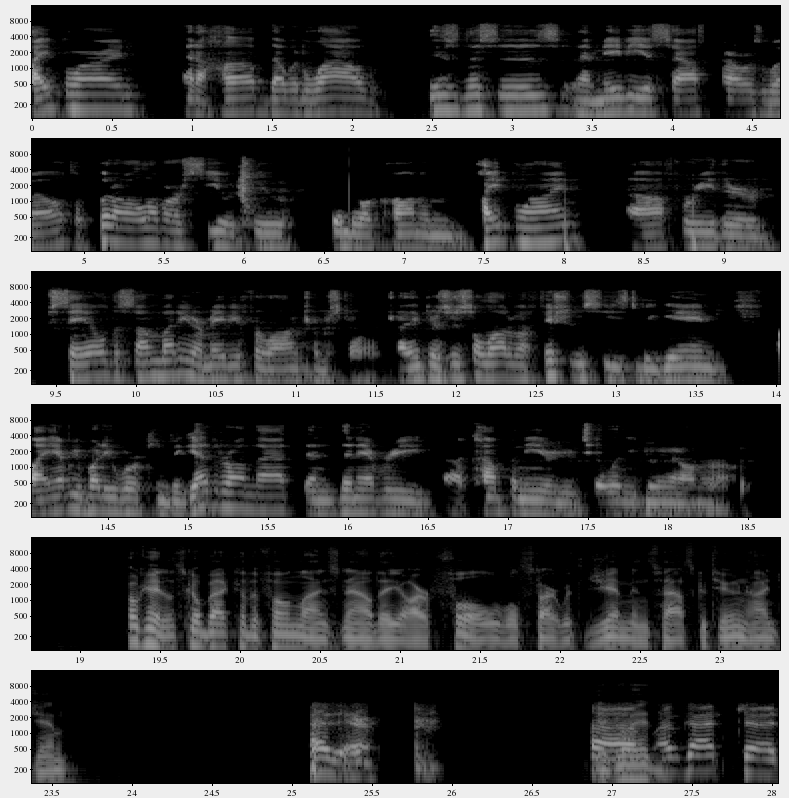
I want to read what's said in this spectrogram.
pipeline and a hub that would allow businesses and maybe a Sask Power as well to put all of our CO2 into a common pipeline uh, for either sale to somebody or maybe for long-term storage. I think there's just a lot of efficiencies to be gained by everybody working together on that than, than every uh, company or utility doing it on their own. Okay, let's go back to the phone lines now. They are full. We'll start with Jim in Saskatoon. Hi, Jim. Hi there. Yeah, go uh, ahead. I've got. Uh,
